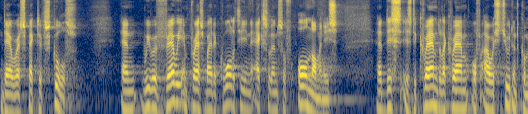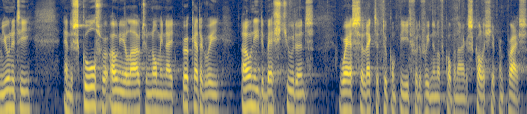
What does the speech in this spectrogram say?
their respective schools. And we were very impressed by the quality and excellence of all nominees. Uh, this is the creme de la creme of our student community, and the schools were only allowed to nominate per category only the best students were selected to compete for the Vrienden of Cobbenhagen Scholarship and Prize.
